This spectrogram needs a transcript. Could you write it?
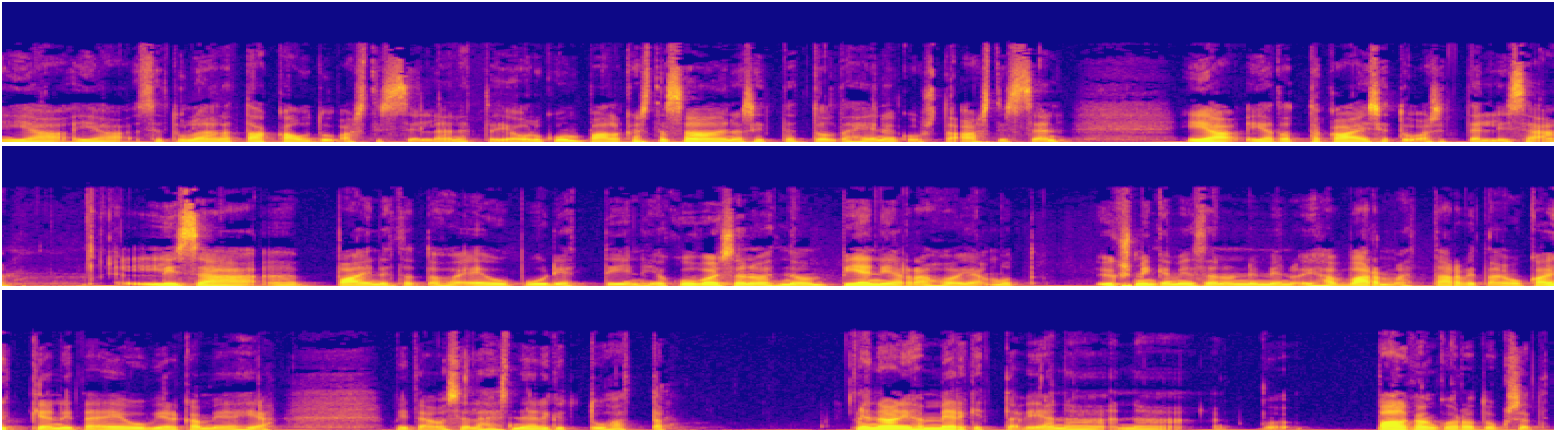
ja, ja se tulee aina takautuvasti silleen, että joulukuun palkasta saa aina sitten tuolta heinäkuusta asti sen, ja, ja totta kai se tuo sitten lisää, lisää painetta tuohon EU-budjettiin. Joku voi sanoa, että ne on pieniä rahoja, mutta yksi, minkä minä sanon, niin minä olen ihan varma, että tarvitaanko kaikkia niitä EU-virkamiehiä, mitä on se lähes 40 000. Ja nämä on ihan merkittäviä nämä, nämä palkankorotukset.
